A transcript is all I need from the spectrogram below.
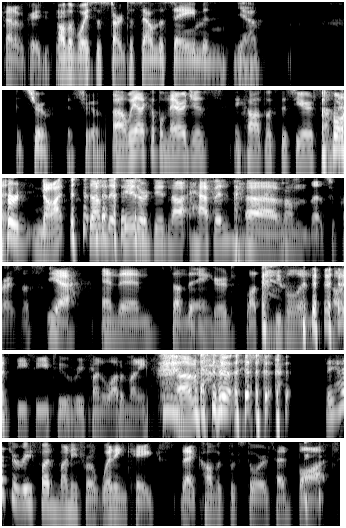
kind of a crazy thing. all the voices start to sound the same, and yeah, it's true. It's true. Uh, we had a couple marriages in comic books this year. Some or that, not. some that did or did not happen. Um, Some that surprised us. yeah, and then some that angered lots of people and caused DC to refund a lot of money. Um, they had to refund money for wedding cakes that comic book stores had bought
